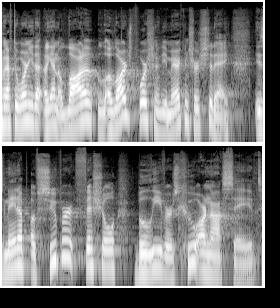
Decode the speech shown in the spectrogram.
We have to warn you that, again, a, lot of, a large portion of the American church today is made up of superficial believers who are not saved.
